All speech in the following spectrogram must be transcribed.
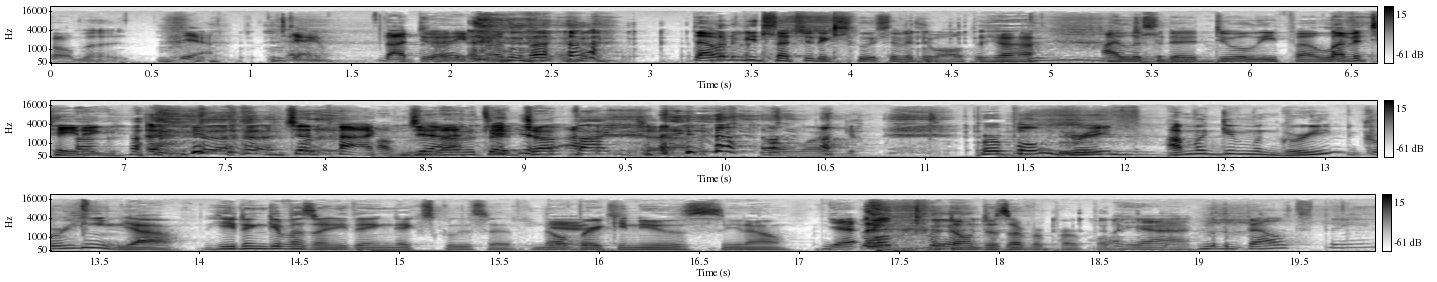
Cool. But yeah. Okay. Not Dua Lipa. That would have been such an exclusive as well. Yeah. I listened to Dua Lipa levitating, jetpack, Jack. Levitate jetpack Jack. Oh my god. Purple, green, I'm gonna give him a green. green. Yeah, he didn't give us anything exclusive. No Yeah. breaking news. You know, Yeah. Well, I don't deserve a purple. yeah. The belt thing.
